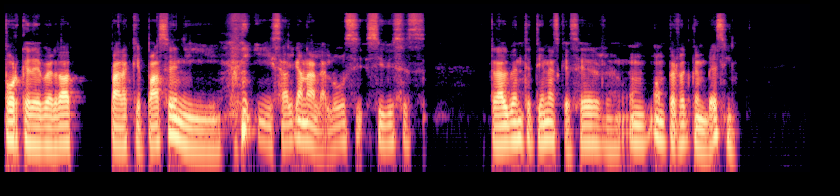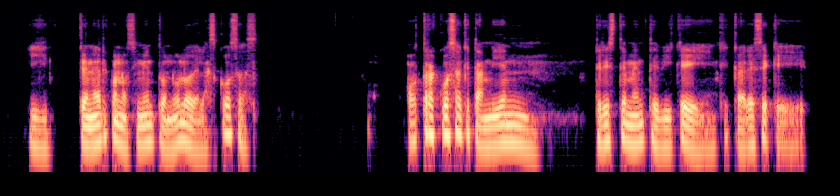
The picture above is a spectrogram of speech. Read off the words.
Porque de verdad, para que pasen y salgan a la luz, sí dices, realmente tienes que ser un un perfecto imbécil, y tener conocimiento nulo de las cosas. Otra cosa que también tristemente vi que que carece, que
